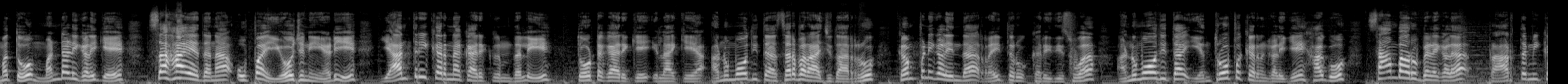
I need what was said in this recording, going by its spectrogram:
ಮತ್ತು ಮಂಡಳಿಗಳಿಗೆ ಸಹಾಯಧನ ಉಪ ಯೋಜನೆಯಡಿ ಯಾಂತ್ರೀಕರಣ ಕಾರ್ಯಕ್ರಮದಲ್ಲಿ ತೋಟಗಾರಿಕೆ ಇಲಾಖೆಯ ಅನುಮೋದಿತ ಸರಬರಾಜುದಾರರು, ಕಂಪನಿಗಳಿಂದ ರೈತರು ಖರೀದಿಸುವ ಅನುಮೋದಿತ ಯಂತ್ರೋಪಕರಣಗಳಿಗೆ ಹಾಗೂ ಸಾಂಬಾರು ಬೆಳೆಗಳ ಪ್ರಾಥಮಿಕ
